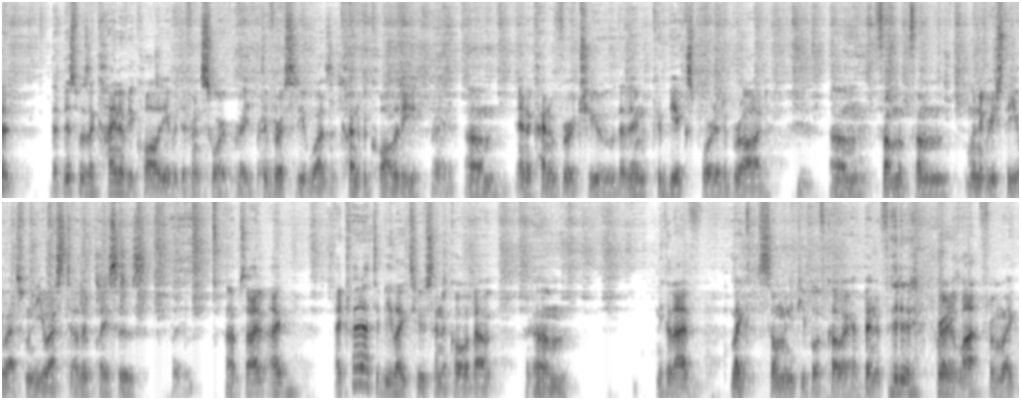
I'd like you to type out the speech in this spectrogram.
that that this was a kind of equality of a different sort, right? Right. Diversity was a kind of equality Right. um, and a kind of virtue that then could be exported abroad Hmm. um, from from when it reached the U.S. from the U.S. to other places. Right. Um, so I, I I try not to be like too cynical about um, because I've like so many people of color have benefited quite Right. a lot from like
